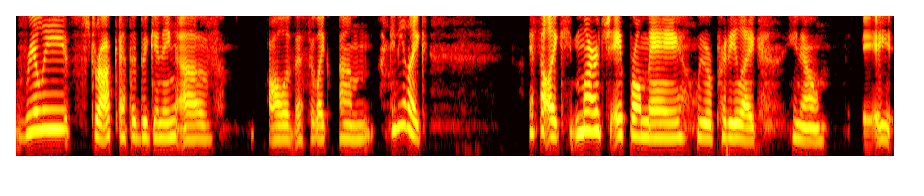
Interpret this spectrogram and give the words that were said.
really struck at the beginning of all of this. or like um maybe like I felt like March, April, May, we were pretty like, you know, a,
